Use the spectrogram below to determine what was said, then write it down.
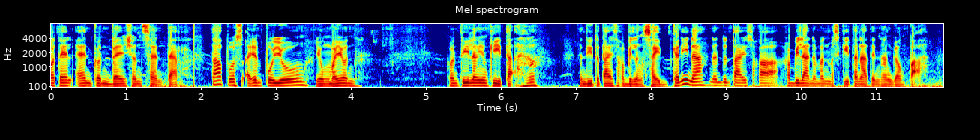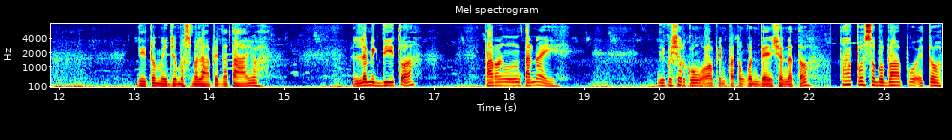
Hotel and Convention Center. Tapos, ayan po yung, yung Mayon. Konti lang yung kita, ha? nandito tayo sa kabilang side. Kanina, nandun tayo sa ka- kabila naman, mas kita natin hanggang paa. Dito medyo mas malapit na tayo. Ang lamig dito ah. Parang tanay. Hindi ko sure kung open pa tong convention na to. Tapos sa baba po ito.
